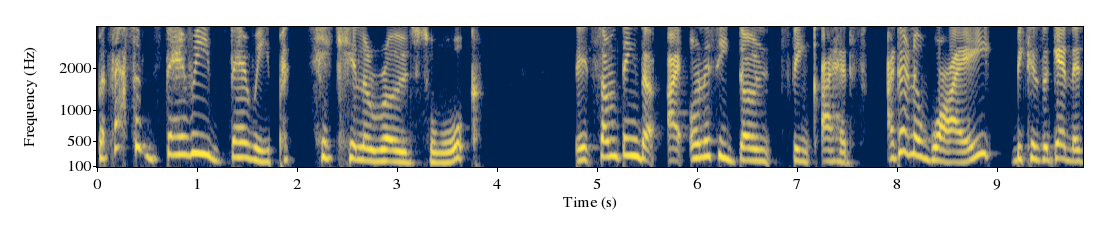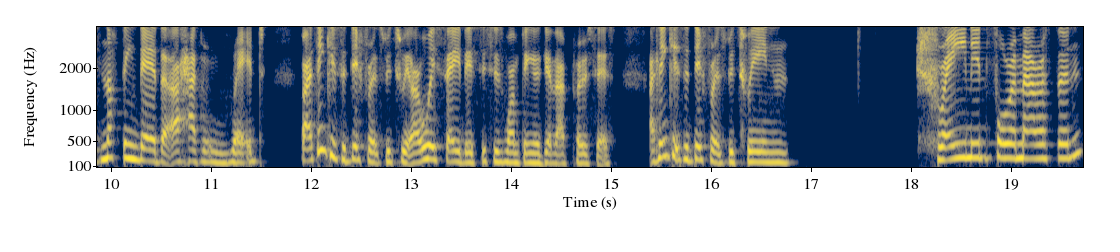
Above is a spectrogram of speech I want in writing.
But that's a very, very particular road to walk. It's something that I honestly don't think I had, I don't know why, because again, there's nothing there that I haven't read. But I think it's a difference between, I always say this, this is one thing again I process. I think it's a difference between training for a marathon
